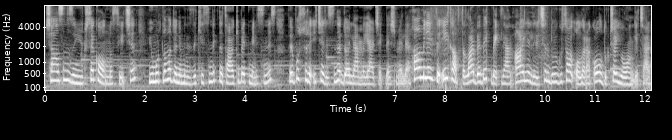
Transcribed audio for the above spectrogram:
Şansınızın yüksek olması için yumurtlama döneminizi kesinlikle takip etmelisiniz ve bu süre içerisinde döllenme gerçekleşmeli. Hamilelikte ilk haftalar bebek bekleyen aileler için duygusal olarak oldukça yoğun geçer.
